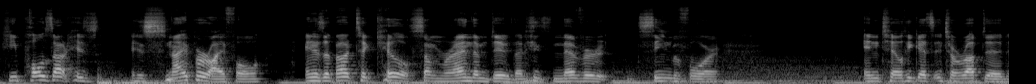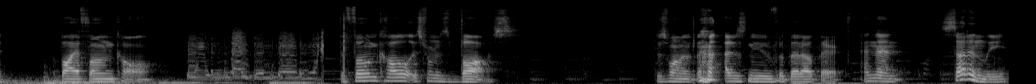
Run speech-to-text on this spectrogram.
He pulls out his his sniper rifle and is about to kill some random dude that he's never seen before until he gets interrupted by a phone call. The phone call is from his boss. Just want to, I just needed to put that out there. And then suddenly,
